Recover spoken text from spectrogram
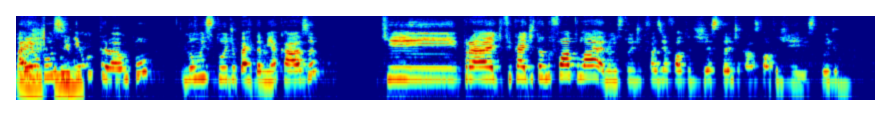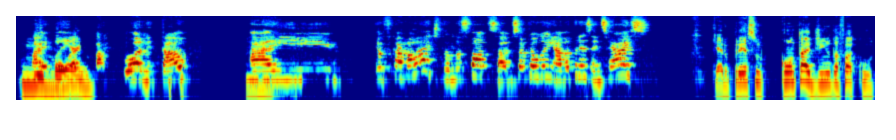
Aí eu é consegui um trampo num estúdio perto da minha casa, que pra ed- ficar editando foto lá, era um estúdio que fazia foto de gestante, aquelas fotos de estúdio pai, mãe, barcona e tal. Uhum. Aí eu ficava lá editando as fotos, sabe? Só que eu ganhava 300 reais. Que era o preço contadinho da facu.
